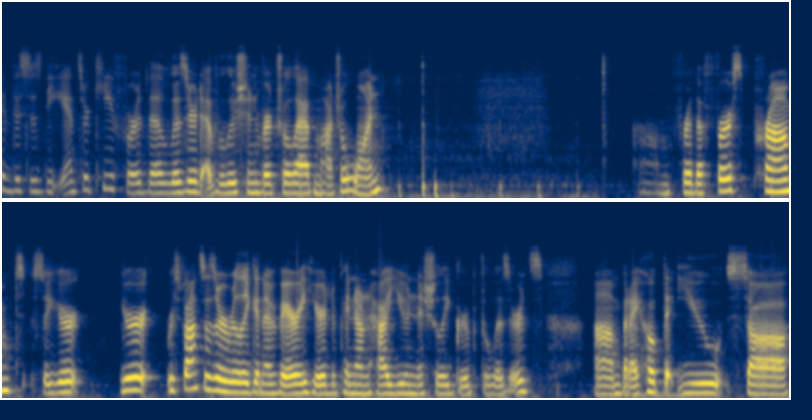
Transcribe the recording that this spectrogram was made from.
Okay, this is the answer key for the Lizard Evolution Virtual Lab Module 1. Um, for the first prompt, so your your responses are really going to vary here depending on how you initially grouped the lizards. Um, but I hope that you saw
